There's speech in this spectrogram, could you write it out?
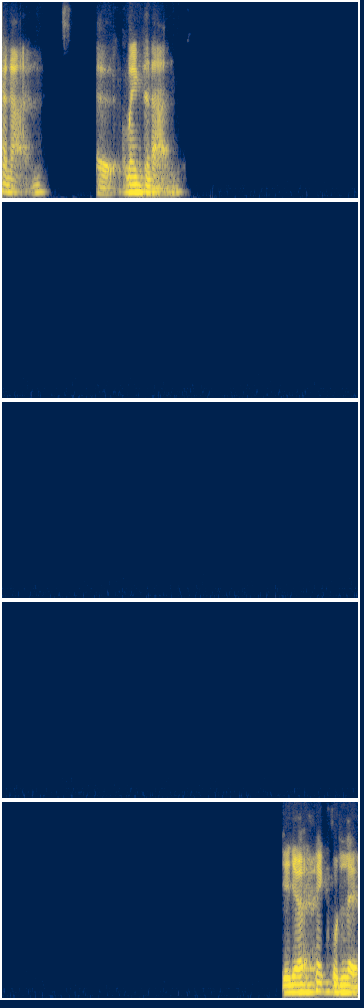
ขนาน เออ ไม่ขนาน เยอะๆให้คุ้นเลย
